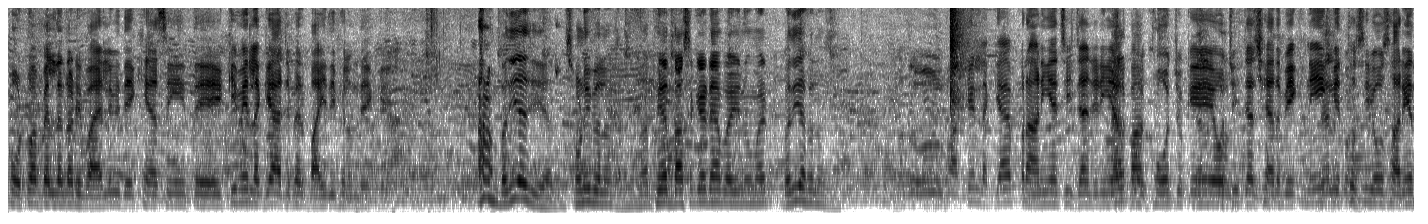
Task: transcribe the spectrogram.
ਫੋਟੋਆਂ ਪਹਿਲਾਂ ਤੁਹਾਡੀ ਵਾਇਰਲ ਵੀ ਦੇਖੀਆਂ ਸੀ ਤੇ ਕਿਵੇਂ ਲੱਗਿਆ ਅੱਜ ਫਿਰ ਬਾਈ ਦੀ ਫਿਲਮ ਦੇਖ ਕੇ? ਵਧੀਆ ਸੀ ਯਾਰ ਸੋਹਣੀ ਫਿਲਮ ਸੀ। ਮੈਂ ਫਿਰ ਦੱਸ ਕੇ ਡਿਆ ਬਾਈ ਨੂੰ ਮੈਂ ਵਧੀਆ ਫਿਲਮ ਸੀ। ਮਤਲਬ ਵਾਕਈ ਲੱਗਿਆ ਪੁਰਾਣੀਆਂ ਚੀਜ਼ਾਂ ਜਿਹੜੀਆਂ ਆਪਾਂ ਖੋ ਚੁੱਕੇ ਉਹ ਚੀਜ਼ਾਂ ਸ਼ਾਇਦ ਵੇਖਣੀ ਕਿ ਤੁਸੀਂ ਉਹ ਸਾਰੀਆਂ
